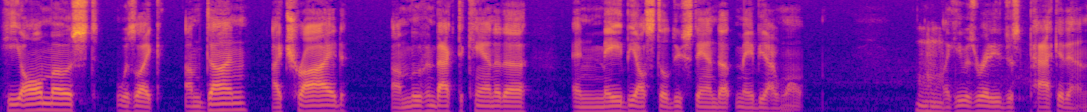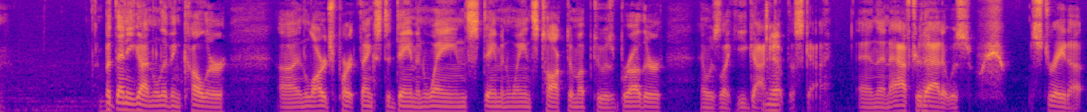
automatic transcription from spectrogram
he almost was like, "I'm done. I tried. I'm moving back to Canada, and maybe I'll still do stand up. Maybe I won't." Like he was ready to just pack it in. But then he got in Living Color, uh, in large part thanks to Damon Wayans. Damon Wayans talked him up to his brother and was like, "You got to Yep. get this guy." And then after that, it was whew, straight up.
